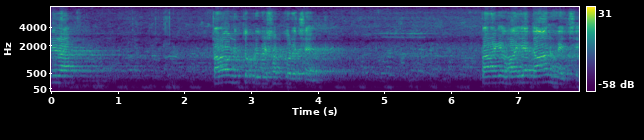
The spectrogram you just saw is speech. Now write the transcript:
বোনেরা তারাও নৃত্য পরিবেশন করেছেন। তার আগে ভাইয়া গান হয়েছে।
